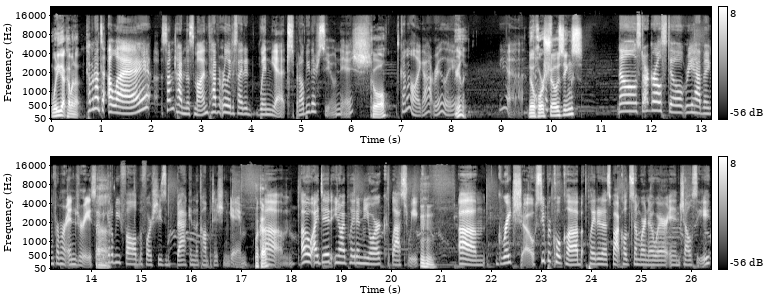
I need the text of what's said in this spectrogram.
What do you got coming up? Coming out to LA sometime this month. Haven't really decided when yet, but I'll be there soon ish. Cool. It's kind of all I got, really. Really? Yeah. No horse showsings? No, Stargirl's still rehabbing from her injury, so I think it'll be fall before she's back in the competition game. Okay. Um. Oh, I did. You know, I played in New York last week. Um, great show, super cool club. Played at a spot called Somewhere Nowhere in Chelsea.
